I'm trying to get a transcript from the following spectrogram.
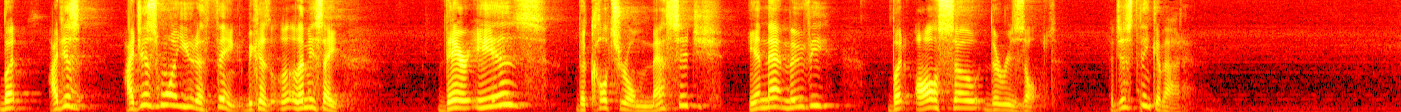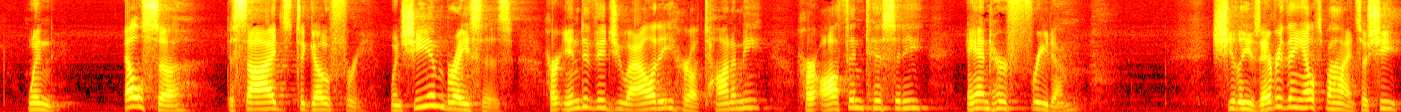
But I just I just want you to think because l- let me say there is the cultural message in that movie, but also the result. Now just think about it. When Elsa decides to go free, when she embraces her individuality, her autonomy, her authenticity, and her freedom, she leaves everything else behind. So she,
